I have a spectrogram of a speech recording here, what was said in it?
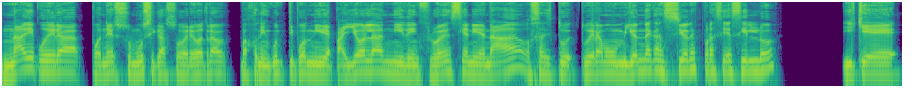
nadie pudiera poner su música sobre otra bajo ningún tipo ni de payola, ni de influencia, ni de nada. O sea, si tu- tuviéramos un millón de canciones, por así decirlo, y que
